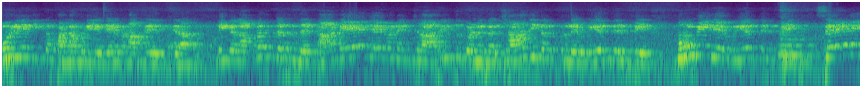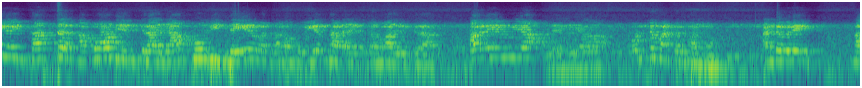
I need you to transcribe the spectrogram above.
முறியடிக்க பண்ணக்கூடிய தேவனாக இருக்கிறார். நீங்கள் அமர்ந்திருந்து நானே தேவன் என்று அறிந்து கொள்ளுங்கள். ஜாதிகளுக்குள்ளே உயர்ந்திருப்பேன் பூமியிலே உயர்ந்திருப்பேன். சேனைகளின் கத்தர் நம்மோடு இருக்கிறார். யாக்கோபின் தேவன் நமக்கு உயர்ந்தான இருக்கிற மாதிரி இருக்கிறார். ஹalleluya ஒண்ணு மட்டும் பண்ணும். ஆண்டவரே இந்த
